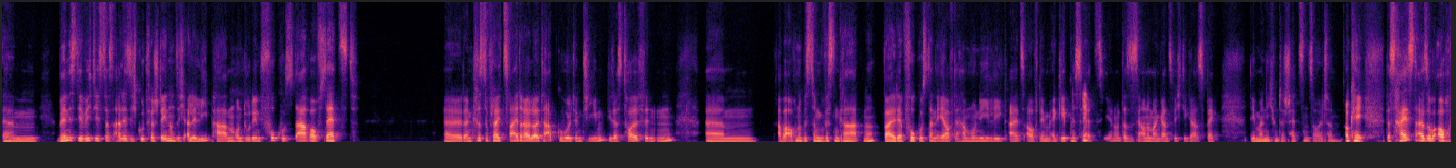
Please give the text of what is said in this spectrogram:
ähm, wenn es dir wichtig ist, dass alle sich gut verstehen und sich alle lieb haben und du den Fokus darauf setzt, äh, dann kriegst du vielleicht zwei, drei Leute abgeholt im Team, die das toll finden. Ähm, aber auch nur bis zu einem gewissen Grad, ne? weil der Fokus dann eher auf der Harmonie liegt, als auf dem Ergebnis ja. erzielen. Und das ist ja auch nochmal ein ganz wichtiger Aspekt, den man nicht unterschätzen sollte. Okay, das heißt also auch,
